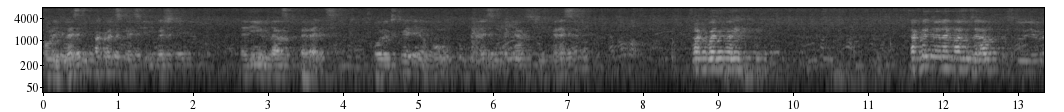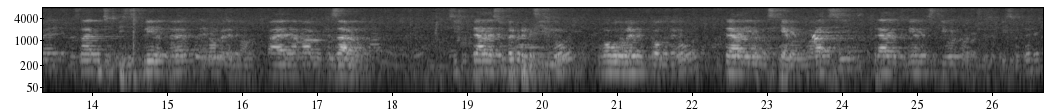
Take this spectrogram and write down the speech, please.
по-неизвестни. Това, което сега свири беше един юрдански певец, поръчка, един албум, интересен, надявам се, че ви хареса. Това, което е това, което е най-важно за работата в студио е да знаете, че дисциплината е номер едно. Това е една малка казарма. Всичко трябва да е супер прецизно, много добре подготвено, трябва да имате схема в главата си, трябва да разбирате стила, който ще записвате.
